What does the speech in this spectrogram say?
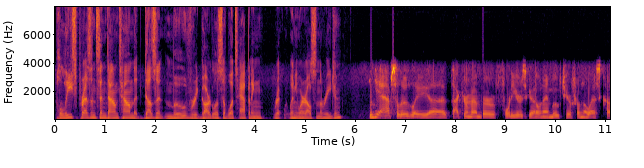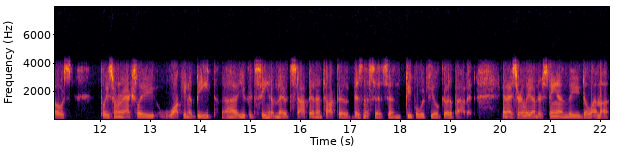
police presence in downtown that doesn't move regardless of what's happening anywhere else in the region? Yeah, absolutely. Uh, I can remember 40 years ago when I moved here from the West Coast, policemen were actually walking a beat. Uh, you could see them. They would stop in and talk to businesses, and people would feel good about it. And I certainly understand the dilemma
